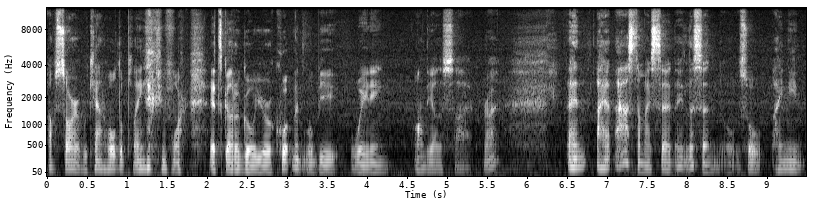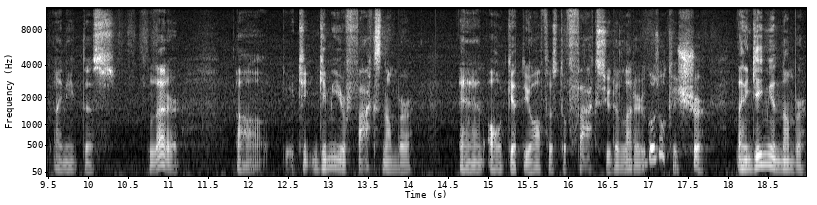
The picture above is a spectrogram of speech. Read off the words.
I'm sorry, we can't hold the plane anymore. It's got to go. Your equipment will be waiting on the other side, right? And I had asked them, I said, Hey, listen, so I need I need this letter. Uh, give me your fax number and I'll get the office to fax you the letter. it goes, Okay, sure. And he gave me a number.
